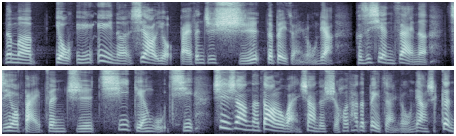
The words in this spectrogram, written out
那么有余裕呢是要有百分之十的备转容量。可是现在呢，只有百分之七点五七。事实上呢，到了晚上的时候，它的备转容量是更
